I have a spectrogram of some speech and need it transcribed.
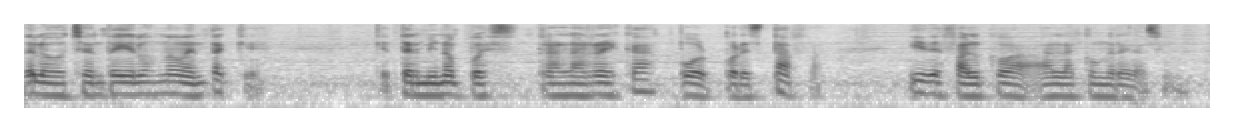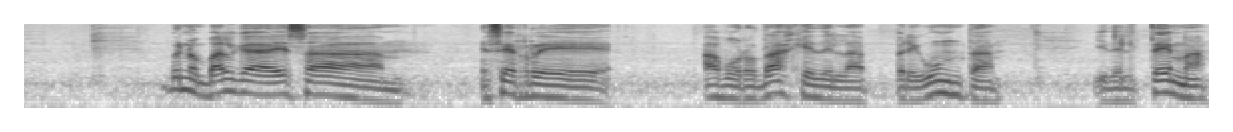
de los 80 y los 90 que, que terminó pues tras la resca por, por estafa y defalco a la congregación. Bueno, valga esa, ese reabordaje de la pregunta y del tema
